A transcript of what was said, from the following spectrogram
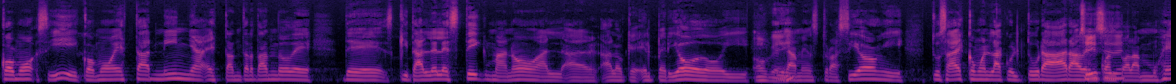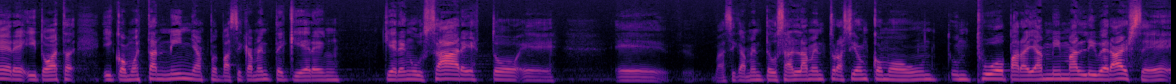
cómo, sí, cómo estas niñas están tratando de, de quitarle el estigma, ¿no? Al, al- a lo que el periodo y, la menstruación y tú sabes cómo en la cultura árabe Sí, en sí, cuanto sí. a las mujeres y todas estas y cómo estas niñas pues básicamente quieren quieren usar esto eh, eh, básicamente usar la menstruación como un, un tool para ellas mismas liberarse. Eh,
